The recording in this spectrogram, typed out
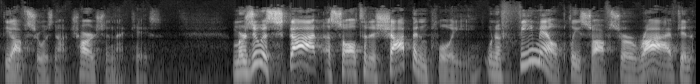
The officer was not charged in that case. Marzues Scott assaulted a shop employee. When a female police officer arrived and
